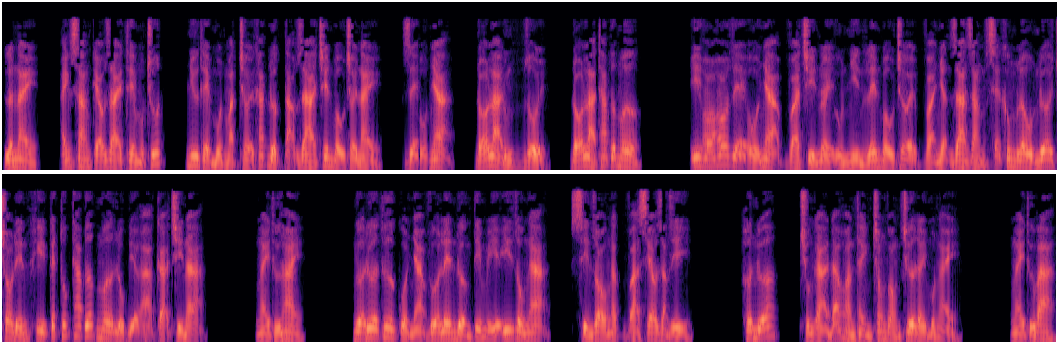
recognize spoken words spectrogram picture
Lần này, ánh sáng kéo dài thêm một chút, như thể một mặt trời khác được tạo ra trên bầu trời này. Dễ ố nhạ, đó là đúng rồi, đó là tháp ước mơ y ho ho dễ ổ nhạ và chỉ nảy ùn nhìn lên bầu trời và nhận ra rằng sẽ không lâu nữa cho đến khi kết thúc tháp ước mơ lục địa ạ cả chỉ nạ. Ngày thứ hai, ngựa đưa thư của nhà vua lên đường tìm ý ý dầu ngạ, xin dọ ngặc và xeo rằng gì. Hơn nữa, chuồng gà đã hoàn thành trong vòng chưa đầy một ngày. Ngày thứ ba,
